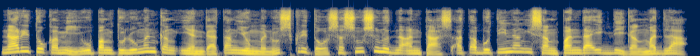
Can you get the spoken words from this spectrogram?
Narito kami upang tulungan kang iangat ang iyong manuskrito sa susunod na antas at abutin ang isang pandaigdigang madla.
